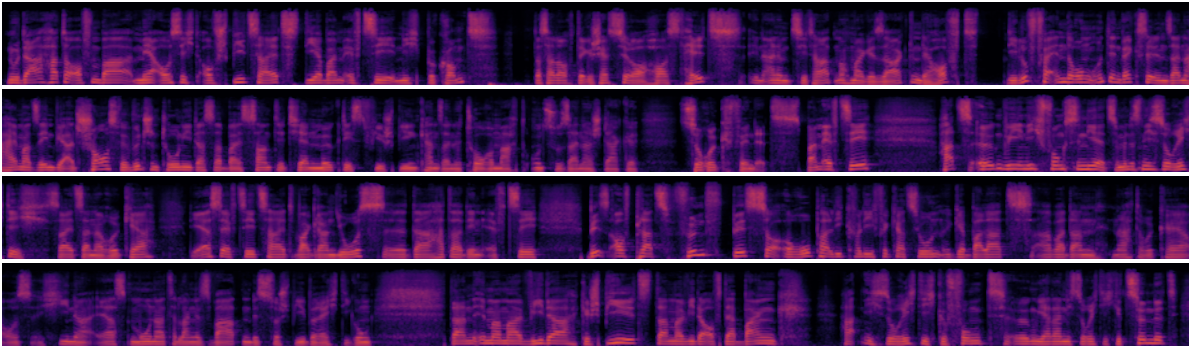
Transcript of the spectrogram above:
Nur da hat er offenbar mehr Aussicht auf Spielzeit, die er beim FC nicht bekommt. Das hat auch der Geschäftsführer Horst Held in einem Zitat nochmal gesagt und er hofft, die Luftveränderung und den Wechsel in seine Heimat sehen wir als Chance. Wir wünschen Toni, dass er bei Saint-Etienne möglichst viel spielen kann, seine Tore macht und zu seiner Stärke zurückfindet. Beim FC hat's irgendwie nicht funktioniert, zumindest nicht so richtig seit seiner Rückkehr. Die erste FC-Zeit war grandios, äh, da hat er den FC bis auf Platz 5 bis zur Europa League-Qualifikation geballert, aber dann nach der Rückkehr aus China erst monatelanges Warten bis zur Spielberechtigung, dann immer mal wieder gespielt, dann mal wieder auf der Bank, hat nicht so richtig gefunkt, irgendwie hat er nicht so richtig gezündet.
